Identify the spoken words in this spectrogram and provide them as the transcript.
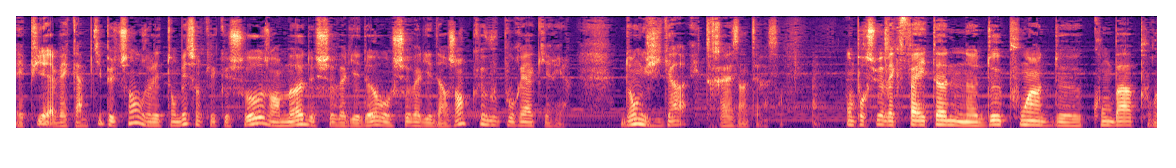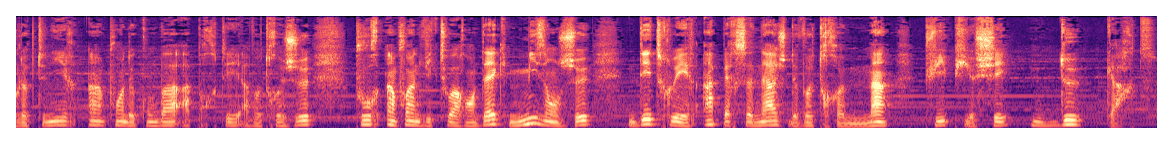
et puis avec un petit peu de chance, vous allez tomber sur quelque chose en mode chevalier d'or ou chevalier d'argent que vous pourrez acquérir. Donc Giga est très intéressant. On poursuit avec Phaeton, deux points de combat pour l'obtenir, un point de combat apporté à votre jeu pour un point de victoire en deck, mise en jeu, détruire un personnage de votre main, puis piocher deux cartes.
